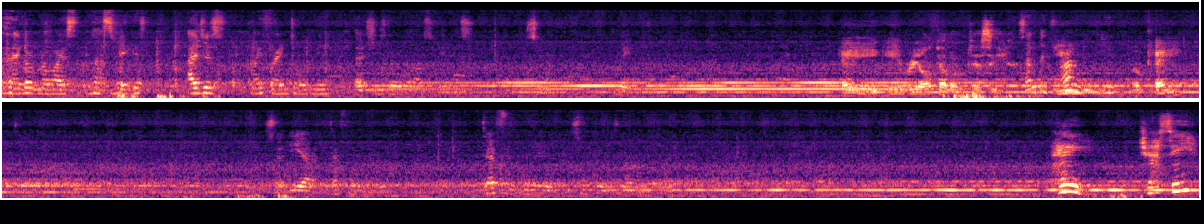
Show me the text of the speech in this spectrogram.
I don't know why I said Las Vegas. I just my friend told me that she's going to Las Vegas. So wait, Hey, Gabriel. Hello, Jesse. something's You- wrong with you. Okay? So yeah, definitely, definitely something's wrong with Hey, Jesse?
